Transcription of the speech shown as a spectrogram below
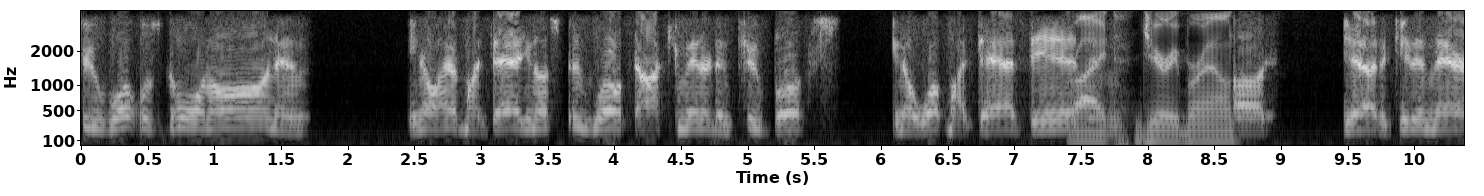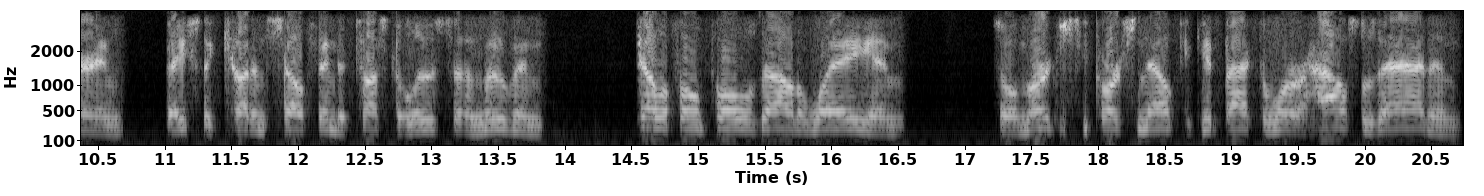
to what was going on, and You know, I have my dad. You know, it's been well documented in two books. You know what my dad did. Right, and, Jerry Brown. uh, yeah, to get in there and basically cut himself into Tuscaloosa and moving telephone poles out of the way, and so emergency personnel could get back to where our house was at, and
